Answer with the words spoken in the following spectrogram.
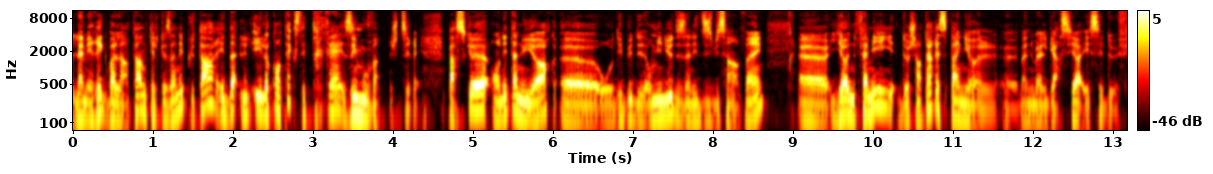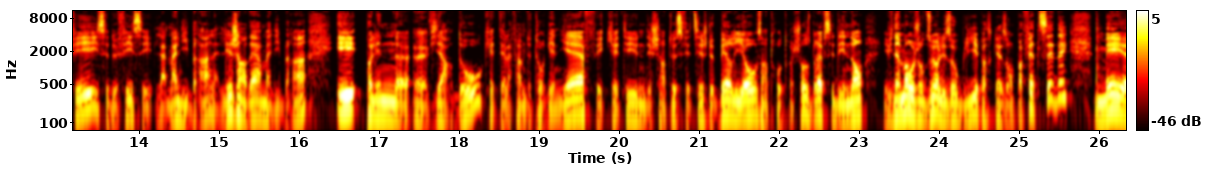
l'Amérique va l'entendre quelques années plus tard. Et, et, le contexte est très émouvant, je dirais, parce que on est à New York. Euh, au début, au milieu des années 1820. Euh, il y a une famille de chanteurs espagnols, euh, Manuel Garcia et ses deux filles. Ses deux filles, c'est la Malibran, la légendaire Malibran, et Pauline Viardot, qui était la femme de Tourguenieff et qui a été une des chanteuses fétiches de Berlioz, entre autres choses. Bref, c'est des noms. Évidemment, aujourd'hui, on les a oubliés parce qu'elles n'ont pas fait de CD, mais,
